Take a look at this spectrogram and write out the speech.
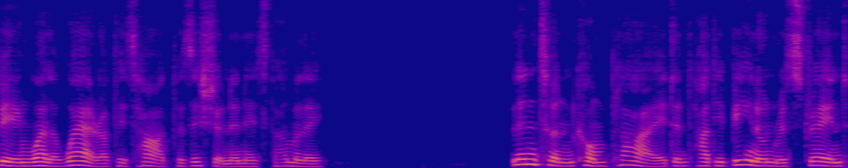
being well aware of his hard position in his family. Linton complied, and had he been unrestrained,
